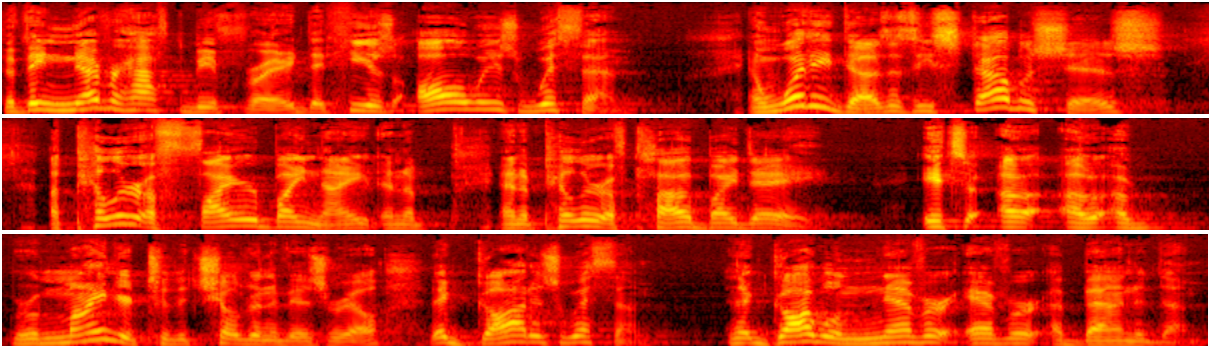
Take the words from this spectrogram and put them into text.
that they never have to be afraid, that he is always with them. And what he does is he establishes a pillar of fire by night and a, and a pillar of cloud by day. It's a, a, a reminder to the children of Israel that God is with them and that God will never, ever abandon them.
